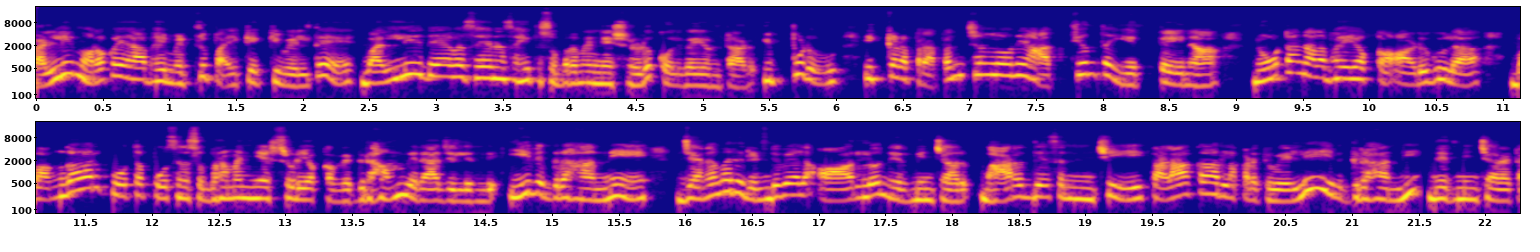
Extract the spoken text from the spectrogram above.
మళ్ళీ మరొక యాభై మెట్లు పైకెక్కి వెళ్తే వల్లి దేవసేన సహిత సుబ్రహ్మణ్యేశ్వరుడు కొలువై ఉంటాడు. ఇప్పుడు ఇక్కడ ప్రపంచంలోనే అత్యంత ఎత్తైన నూట నలభై ఒక్క అడుగుల బంగారు పూత పూసిన సుబ్రహ్మణ్యేశ్వరుడు యొక్క విగ్రహం విరాజిల్లింది. ఈ విగ్రహాన్ని జనవరి రెండు వేల ఆరులో నిర్మించారు. భారతదేశం నుంచి కళాకారులు అక్కడికి వెళ్ళి ఈ విగ్రహాన్ని నిర్మించారట.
